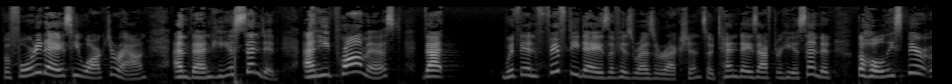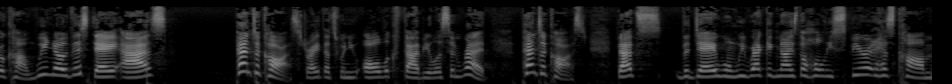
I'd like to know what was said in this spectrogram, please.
But 40 days he walked around, and then he ascended. And he promised that within 50 days of his resurrection, so 10 days after he ascended, the Holy Spirit would come. We know this day as Pentecost, right? That's when you all look fabulous in red. Pentecost. That's the day when we recognize the Holy Spirit has come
